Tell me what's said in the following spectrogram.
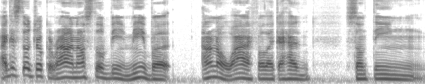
I could still joke around, I was still being me, but I don't know why I felt like I had something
